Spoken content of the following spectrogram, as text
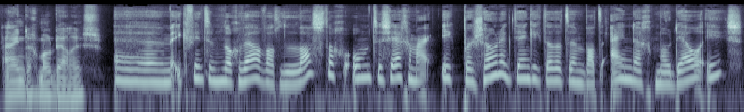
eindig model is? Um, ik vind het nog wel wat lastig om te zeggen. Maar ik persoonlijk denk ik dat het een wat eindig model is.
